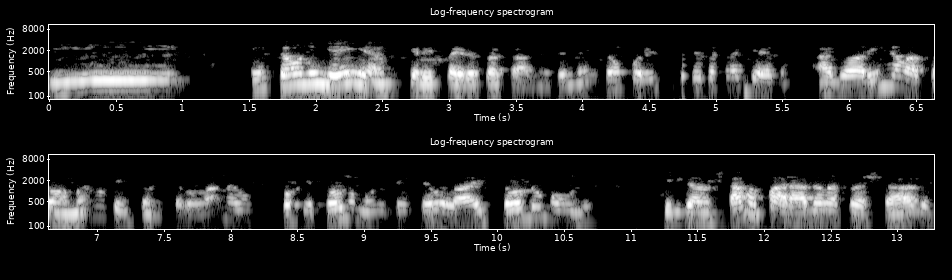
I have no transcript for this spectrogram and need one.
e então ninguém ia querer sair da sua casa, entendeu? Então por isso que teve essa queda. Agora, em relação à manutenção de celular, não, porque todo mundo tem celular e todo mundo que, digamos, estava parado nas suas casas,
